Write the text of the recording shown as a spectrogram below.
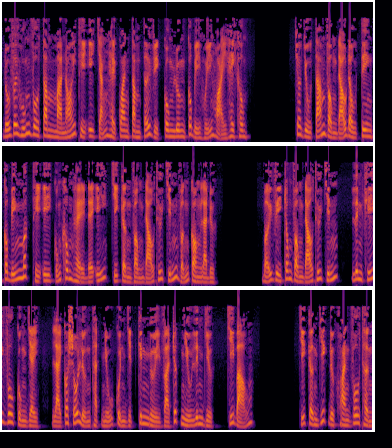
Đối với huống vô tâm mà nói thì y chẳng hề quan tâm tới việc Côn Luân có bị hủy hoại hay không. Cho dù tám vòng đảo đầu tiên có biến mất thì y cũng không hề để ý, chỉ cần vòng đảo thứ 9 vẫn còn là được. Bởi vì trong vòng đảo thứ 9, linh khí vô cùng dày, lại có số lượng thạch nhũ quỳnh dịch kinh người và rất nhiều linh dược, chí bảo. Chỉ cần giết được Hoàng Vô Thần,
